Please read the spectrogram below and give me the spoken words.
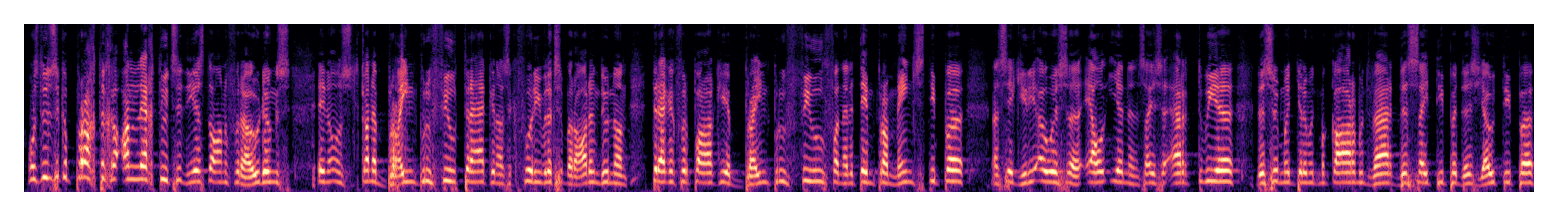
Ons doen sulke pragtige aanlegtoetse deesdae aan verhoudings en ons kan 'n breinprofiel trek en as ek voor huwelikse berading doen dan trek ek vir 'n paartjie 'n breinprofiel van hulle temperamentstipe dan sê ek hierdie ou is 'n L1 en sy is 'n R2 dis hoe moet julle met mekaar moet werk dis sy tipe dis jou tipe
